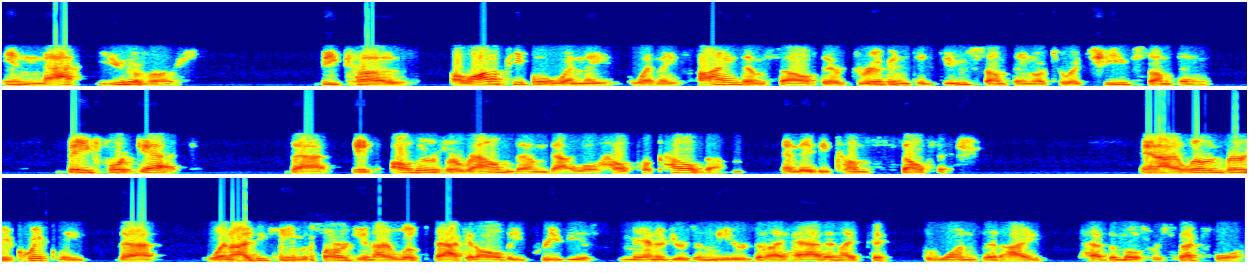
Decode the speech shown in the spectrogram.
in that universe because a lot of people when they when they find themselves they're driven to do something or to achieve something they forget that it's others around them that will help propel them and they become selfish and I learned very quickly that when I became a sergeant, I looked back at all the previous managers and leaders that I had, and I picked the ones that I had the most respect for.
